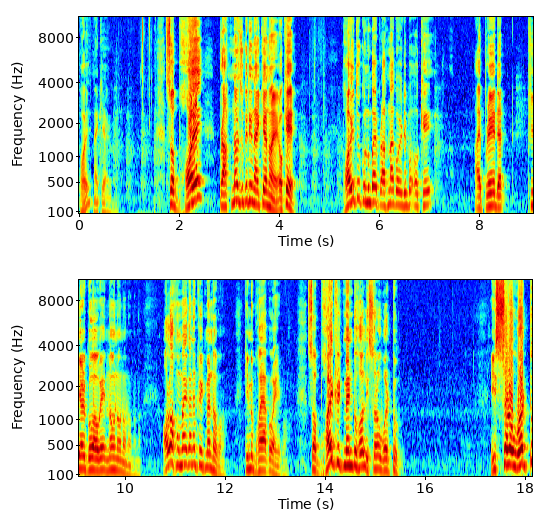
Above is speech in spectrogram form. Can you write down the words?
ভয় নাইকিয়া হৈ গ'ল। চ' ভয় প্ৰাৰ্থনাৰ যোগেদি নাইকিয়া নহয় অ'কে ভয়টো কোনোবাই প্ৰাৰ্থনা কৰি দিব okay I pray that fear go' away no' ন' ন' ন' ন' অলপ সময়ৰ কাৰণে ট্ৰিটমেণ্ট হ'ব কিন্তু ভয় আকৌ আহিব। চ' ভয় ট্ৰিটমেণ্টটো হ'ল ঈশ্বৰৰ ৱৰ্ডটো ঈশ্বৰৰ ৱৰ্ডটো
